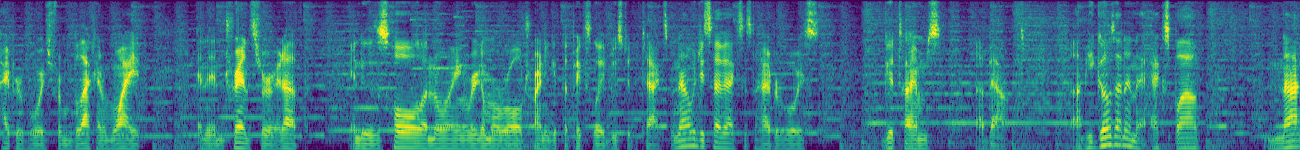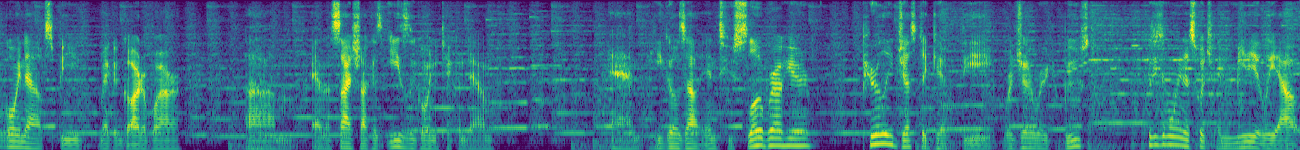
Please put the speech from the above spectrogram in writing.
Hyper Voice from black and white and then transfer it up. And do this whole annoying rigmarole trying to get the pixelate boosted attacks. But now we just have access to Hyper Voice. Good times abound. Um, he goes out into Exploud, not going to outspeed Mega Gardevoir, um, and the Psyshock is easily going to take him down. And he goes out into Slowbro here, purely just to get the Regenerator boost, because he's going to switch immediately out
